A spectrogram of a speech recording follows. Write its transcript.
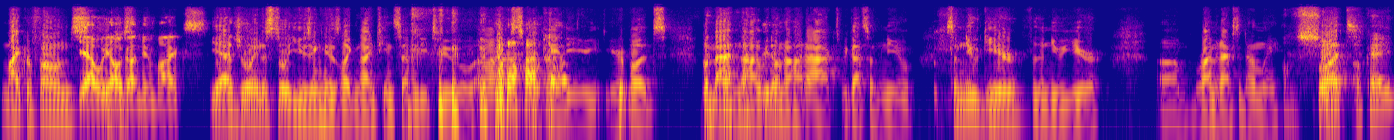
microphones. Yeah, we all just- got new mics. Yeah, Julian is still using his like 1972 uh, school candy earbuds, but Matt and I, we don't know how to act. We got some new, some new gear for the new year. Um, rhyming accidentally. Oh shit! But- okay.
